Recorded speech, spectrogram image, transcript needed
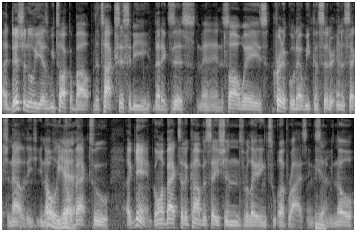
Additionally, as we talk about the toxicity that exists, and, it's always critical that we consider intersectionality. You know, oh, we yeah. go back to again, going back to the conversations relating to uprisings. Yeah. we know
